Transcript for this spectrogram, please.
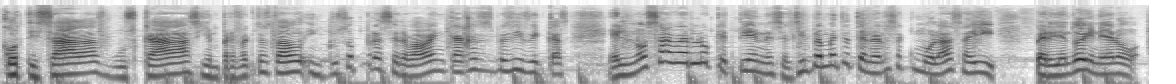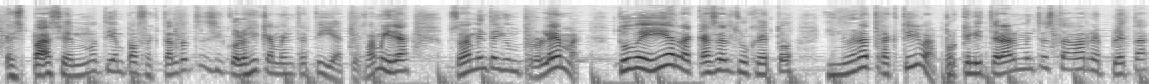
cotizadas, buscadas y en perfecto estado, incluso preservaba en cajas específicas. El no saber lo que tienes, el simplemente tenerlas acumuladas ahí, perdiendo dinero, espacio, al mismo tiempo afectándote psicológicamente a ti y a tu familia, pues obviamente hay un problema. Tú veías la casa del sujeto y no era atractiva, porque literalmente estaba repleta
